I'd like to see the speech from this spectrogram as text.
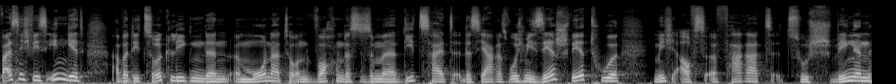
Ich weiß nicht, wie es Ihnen geht, aber die zurückliegenden äh, Monate und Wochen, das ist immer die Zeit des Jahres, wo ich mich sehr schwer tue, mich aufs äh, Fahrrad zu schwingen.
